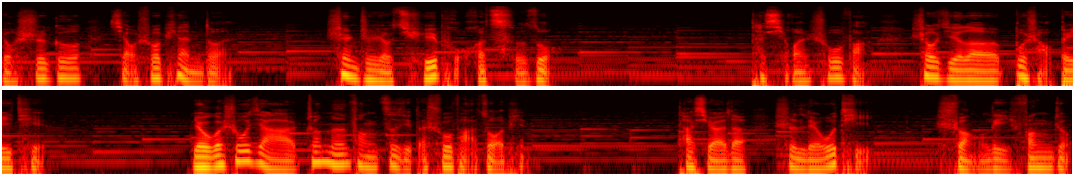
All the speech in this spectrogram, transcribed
有诗歌、小说片段，甚至有曲谱和词作。他喜欢书法，收集了不少碑帖，有个书架专门放自己的书法作品。他学的是流体，爽利方正。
